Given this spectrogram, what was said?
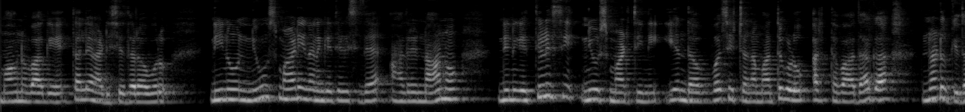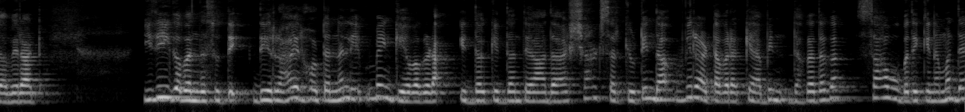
ಮೌನವಾಗಿ ತಲೆ ಆಡಿಸಿದರು ಅವರು. ನೀನು ನ್ಯೂಸ್ ಮಾಡಿ ನನಗೆ ತಿಳಿಸಿದೆ, ಆದರೆ ನಾನು ನಿನಗೆ ತಿಳಿಸಿ ನ್ಯೂಸ್ ಮಾಡ್ತೀನಿ ಎಂದ ವಸಿಷ್ಠನ ಮಾತುಗಳು ಅರ್ಥವಾದಾಗ ನಡುಗಿದ ವಿರಾಟ್. ಇದೀಗ ಬಂದ ಸುದ್ದಿ. ದಿ ರಾಯಲ್ ಹೋಟೆಲ್ನಲ್ಲಿ ಬೆಂಕಿ ಅವಘಡ ಇದ್ದಕ್ಕಿದ್ದಂತೆ ಆದ ಶಾರ್ಟ್ ಸರ್ಕ್ಯೂಟಿಂದ ವಿರಾಟ್ ಅವರ ಕ್ಯಾಬಿನ್ ಧಗಧಗ ಸಾವು ಬದುಕಿನ ಮಧ್ಯೆ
